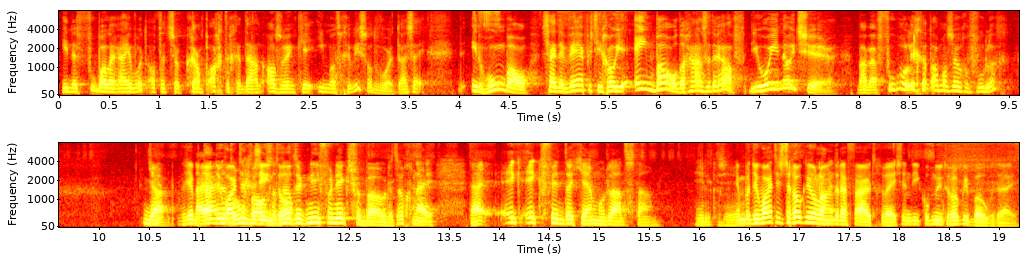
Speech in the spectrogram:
in het voetballerij wordt altijd zo krampachtig gedaan als er een keer iemand gewisseld wordt. Daar zijn, in honkbal zijn er werpers die gooien één bal, dan gaan ze eraf. Die hoor je nooit zeuren. Maar bij voetbal ligt dat allemaal zo gevoelig. Ja, hebt nou ja, in het Duarte honkbal is gezien, dat toch? natuurlijk niet voor niks verboden, toch? Nee, nee ik, ik vind dat je hem moet laten staan. Heerlijke zin. Ja, maar Duarte is er ook heel lang er even uit geweest en die komt nu er ook weer bovendrijven.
